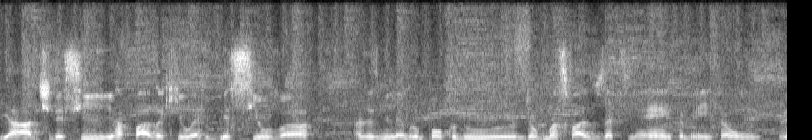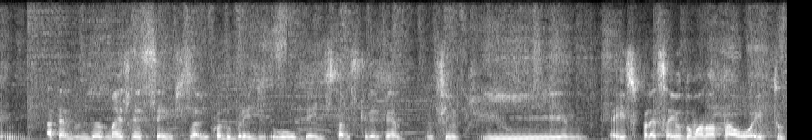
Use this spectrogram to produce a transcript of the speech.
E a arte desse rapaz aqui, o RB Silva, às vezes me lembra um pouco do, de algumas fases dos X-Men também, então até das mais recentes ali, quando o, Brand, o Bendis estava escrevendo, enfim. E é isso, para sair eu dou uma nota 8,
